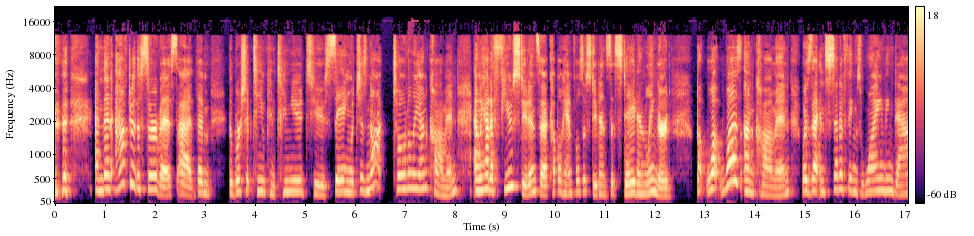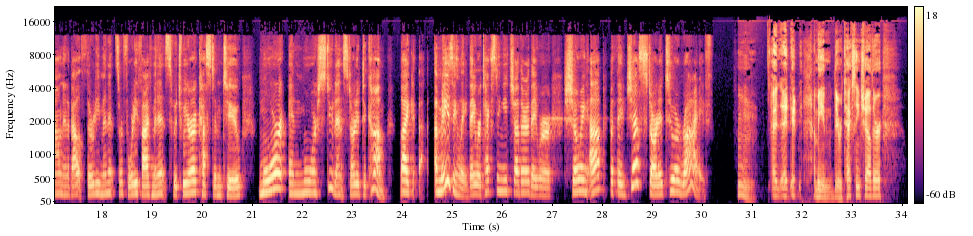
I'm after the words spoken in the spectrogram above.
and then after the service, uh, the the worship team continued to sing, which is not totally uncommon. And we had a few students, a couple handfuls of students that stayed and lingered. But what was uncommon was that instead of things winding down in about 30 minutes or 45 minutes, which we are accustomed to, more and more students started to come. Like amazingly, they were texting each other, they were showing up, but they just started to arrive. Hmm. And it, it, I mean, they were texting each other.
